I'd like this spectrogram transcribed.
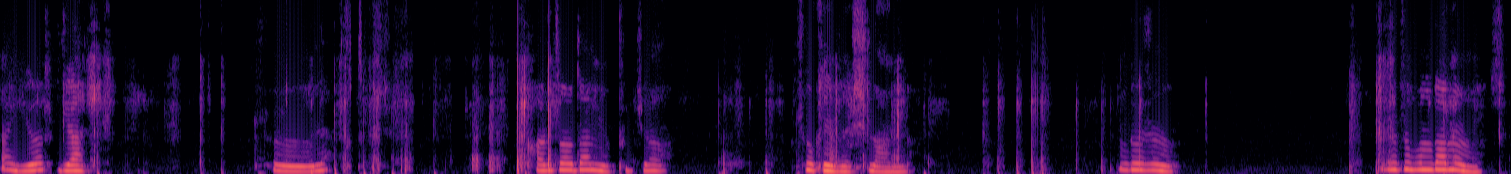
Hayır gel. Şöyle. Karda adam yapacağım. Çok heveslendim. Gözü. Gözü bundan olmaz.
